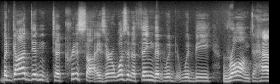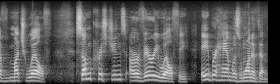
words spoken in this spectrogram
But God didn't uh, criticize, or it wasn't a thing that would, would be wrong to have much wealth. Some Christians are very wealthy. Abraham was one of them.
